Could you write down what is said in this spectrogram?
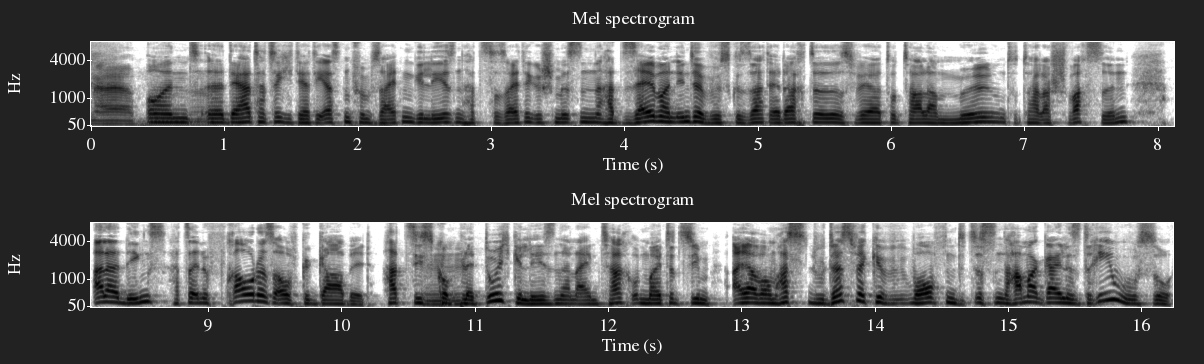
Naja. Und äh, der hat tatsächlich, der hat die ersten fünf Seiten gelesen, hat es zur Seite geschmissen, hat selber in Interviews gesagt, er dachte, das wäre totaler Müll und totaler Schwachsinn. Allerdings hat seine Frau das aufgegabelt, hat sie es komplett durchgelesen an einem Tag und meinte zu ihm, Alter, warum hast du das weggeworfen? Das ist ein hammergeiles Drehbuch so.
